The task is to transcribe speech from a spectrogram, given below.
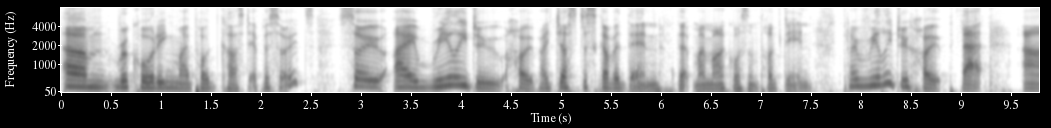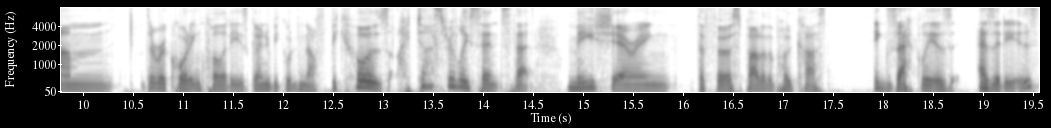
um, recording my podcast episodes. So I really do hope, I just discovered then that my mic wasn't plugged in, but I really do hope that um, the recording quality is going to be good enough because I just really sense that me sharing the first part of the podcast exactly as as it is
